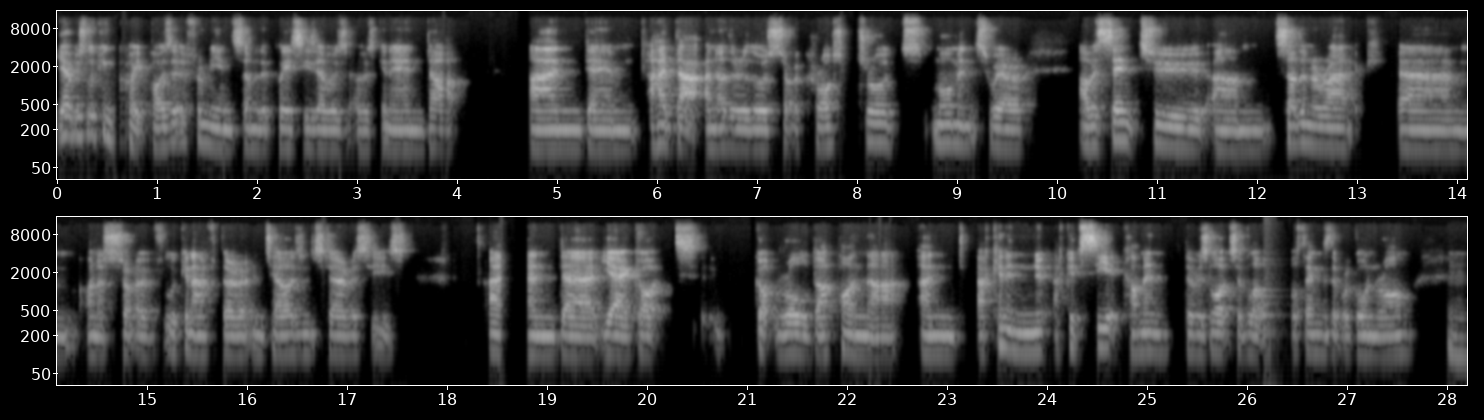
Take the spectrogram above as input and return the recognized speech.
yeah, it was looking quite positive for me in some of the places I was I was going to end up and um, I had that another of those sort of crossroads moments where I was sent to um, southern Iraq um, on a sort of looking after intelligence services, and, and uh, yeah, got got rolled up on that, and I kind of knew I could see it coming. There was lots of little things that were going wrong, mm.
